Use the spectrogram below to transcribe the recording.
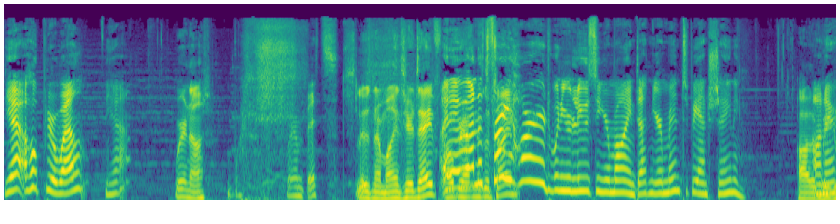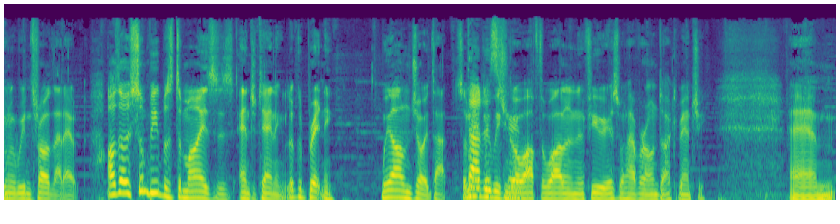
Yeah, I hope you're well. Yeah, We're not. we're in bits. Just losing our minds here, Dave. Hope know, you're and a it's good very time. hard when you're losing your mind, and you're meant to be entertaining. Oh, on we air. can, we can throw that out. Although some people's demise is entertaining. Look at Britney. We all enjoyed that. So That maybe is we can true. go off the wall and in a few years we'll have our own documentary. Um, and we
